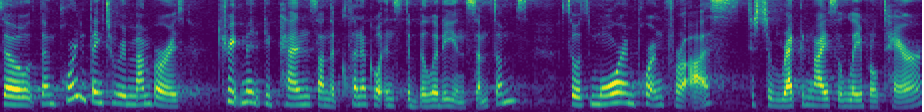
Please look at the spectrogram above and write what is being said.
So the important thing to remember is treatment depends on the clinical instability and symptoms. So it's more important for us just to recognize the labral tear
